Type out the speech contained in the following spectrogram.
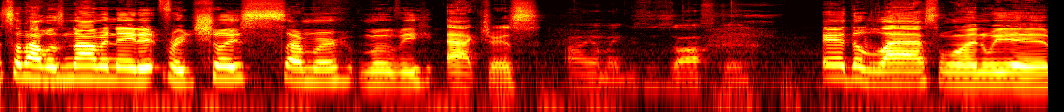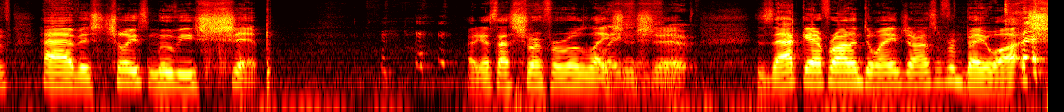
Somehow was nominated for Choice Summer Movie Actress. I am exhausted. And the last one we have have is Choice Movie Ship. I guess that's short for relationship. Relationship. Zac Efron and Dwayne Johnson for Baywatch.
